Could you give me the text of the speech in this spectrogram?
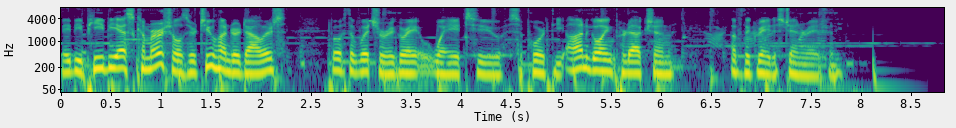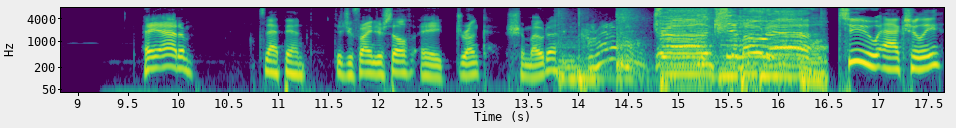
maybe PBS commercials are $200, both of which are a great way to support the ongoing production of The Greatest Generation. Hey, Adam. What's that been? Did you find yourself a drunk Shimoda? Incredible. Drunk Shimoda. Two, actually.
